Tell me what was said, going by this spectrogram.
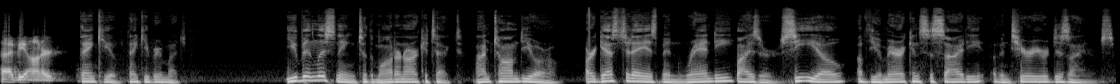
I'd be honored. Thank you. Thank you very much. You've been listening to The Modern Architect. I'm Tom Dioro. Our guest today has been Randy Fiser, CEO of the American Society of Interior Designers.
